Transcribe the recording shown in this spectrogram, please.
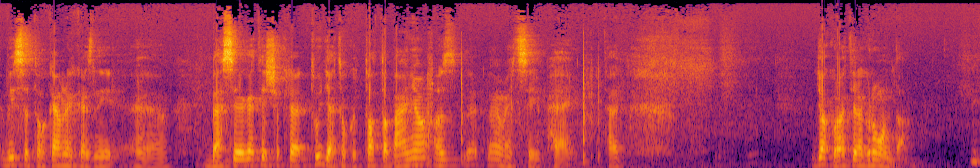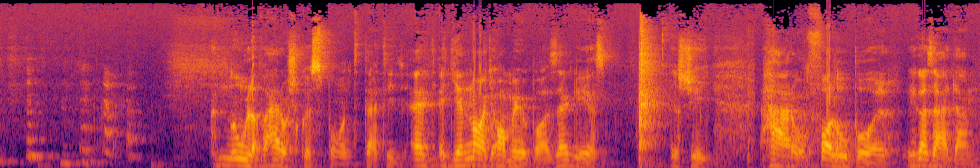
vissza tudok emlékezni beszélgetésekre, tudjátok, hogy Tatabánya az nem egy szép hely. Tehát gyakorlatilag ronda. Nulla városközpont, tehát így egy, egy ilyen nagy amőba az egész, és így három faluból, igaz Ádám?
